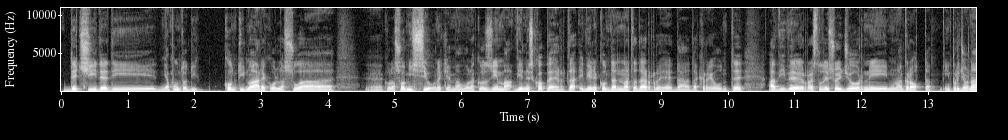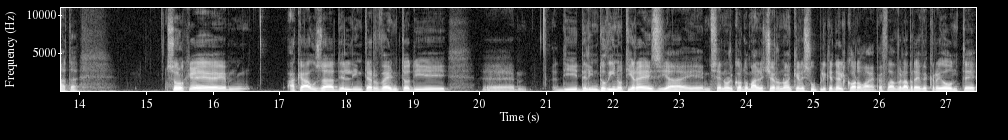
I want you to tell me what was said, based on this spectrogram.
decide di, appunto, di continuare con la sua eh, con la sua missione, chiamiamola così, ma viene scoperta e viene condannata dal re, da, da, Creonte, a vivere il resto dei suoi giorni in una grotta, imprigionata. Solo che a causa dell'intervento di, eh, di, dell'indovino Tiresia e se non ricordo male c'erano anche le suppliche del coro, vabbè, per farvela breve Creonte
